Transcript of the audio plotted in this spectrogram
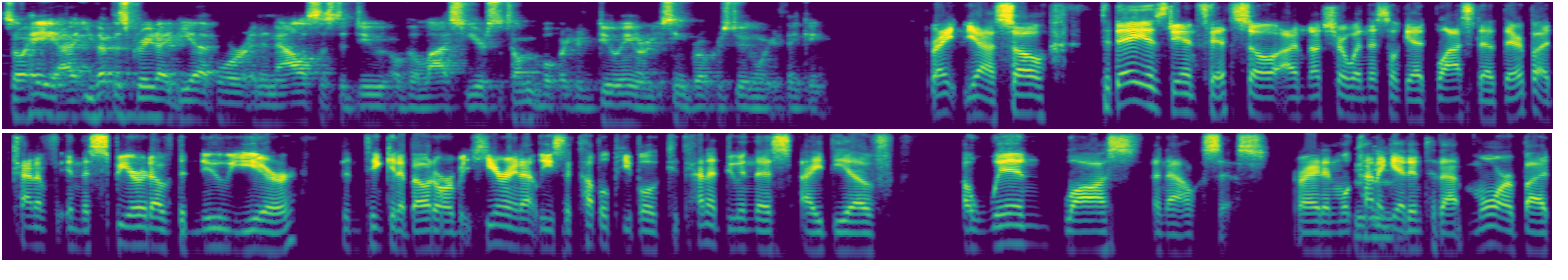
So, hey, uh, you got this great idea for an analysis to do over the last year. So, tell me about what you're doing, or you're seeing brokers doing, what you're thinking. Right. Yeah. So, today is Jan 5th. So, I'm not sure when this will get blasted out there, but kind of in the spirit of the new year, been thinking about or hearing at least a couple people kind of doing this idea of a win loss analysis, right? And we'll kind of mm-hmm. get into that more, but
